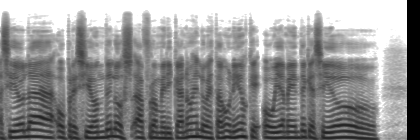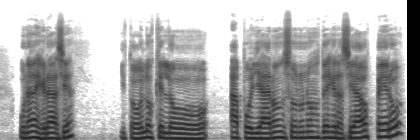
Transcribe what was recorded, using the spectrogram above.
ha sido la opresión de los afroamericanos en los Estados Unidos, que obviamente que ha sido una desgracia, y todos los que lo apoyaron son unos desgraciados, pero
